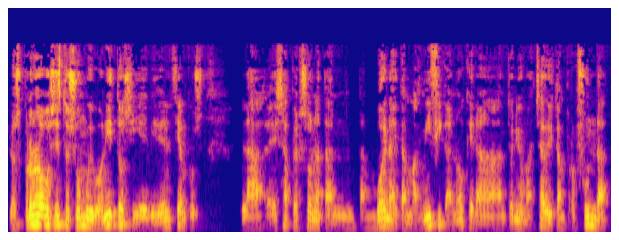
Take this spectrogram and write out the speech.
los prólogos estos son muy bonitos y evidencian pues esa persona tan, tan buena y tan magnífica, ¿no? Que era Antonio Machado y tan profunda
